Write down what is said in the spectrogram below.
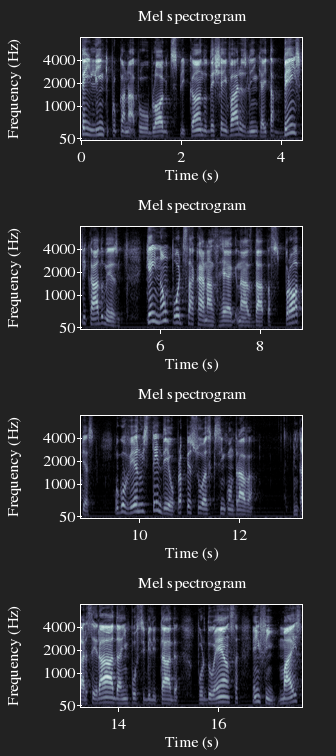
Tem link para o blog te explicando, deixei vários links aí, tá bem explicado mesmo. Quem não pôde sacar nas, nas datas próprias, o governo estendeu para pessoas que se encontravam encarcerada, impossibilitada por doença, enfim, mas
